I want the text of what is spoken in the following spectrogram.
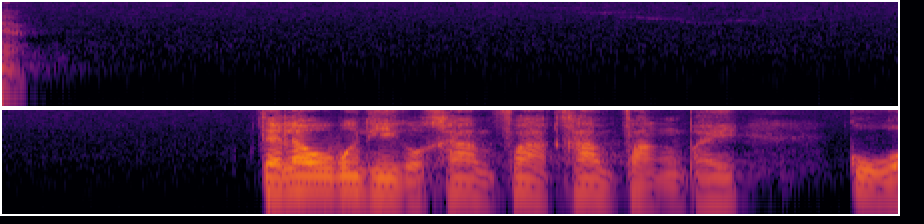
นะ แต่เราบางทีก็ข้ามฟากข้ามฝั่งไป กลัว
